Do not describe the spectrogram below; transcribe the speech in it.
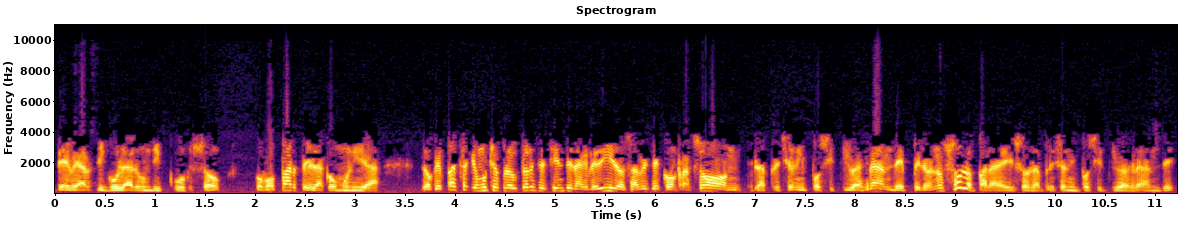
debe articular un discurso como parte de la comunidad. Lo que pasa es que muchos productores se sienten agredidos, a veces con razón, la presión impositiva es grande, pero no solo para eso la presión impositiva es grande.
